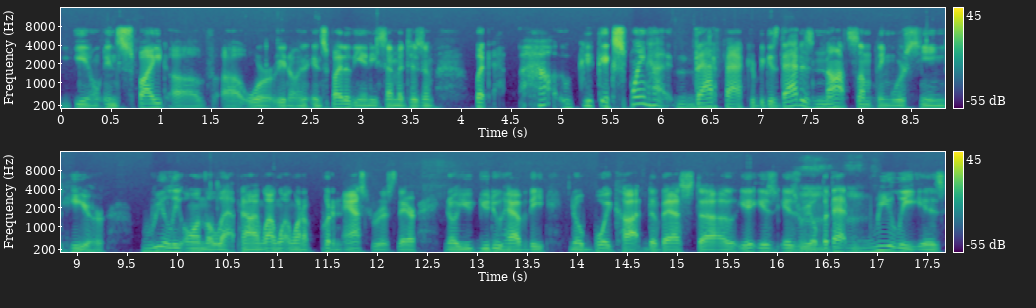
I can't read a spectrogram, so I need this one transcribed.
you know, in spite of, uh, or you know, in, in spite of the anti-Semitism. But how explain how that factor because that is not something we're seeing here really on the left. Now, I, I, want to put an asterisk there. You know, you, you do have the you know boycott, divest, uh, is Israel, Mm, but that really is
